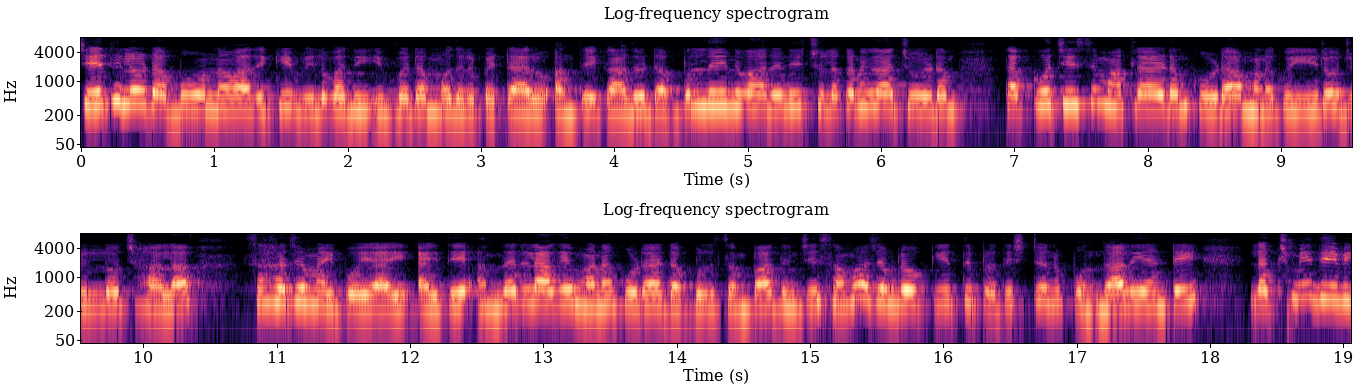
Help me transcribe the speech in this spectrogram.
చేతిలో డబ్బు ఉన్నవారికి విలువని ఇవ్వడం మొదలుపెట్టారు. అంతేకాదు డబ్బులు లేని వారిని చులకనగా చూడడం తక్కువ చేసి మాట్లాడడం కూడా మనకు ఈ రోజుల్లో చాలా సహజమైపోయాయి. అయితే అందరిలాగే మనం కూడా డబ్బులు సంపాదించి సమాజంలో కీర్తి ప్రతిష్టను పొందాలి అంటే లక్ష్మీదేవి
